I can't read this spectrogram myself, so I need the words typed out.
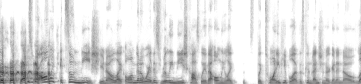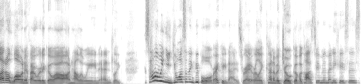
Because we're, we're, all like, it's so niche, you know. Like, oh, I'm gonna wear this really niche cosplay that only like like 20 people at this convention are gonna know. Let alone if I were to go out on Halloween and like because Halloween, you, you want something people will recognize, right? Or like kind of a joke of a costume in many cases.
